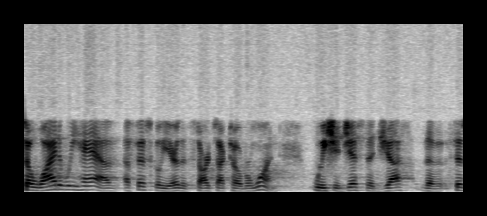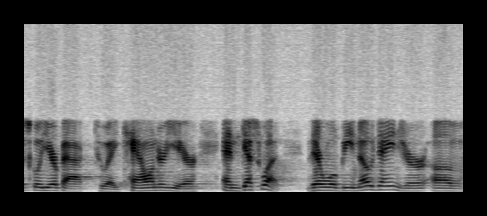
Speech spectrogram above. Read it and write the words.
So why do we have a fiscal year that starts October 1? We should just adjust the fiscal year back to a calendar year. And guess what? There will be no danger of,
